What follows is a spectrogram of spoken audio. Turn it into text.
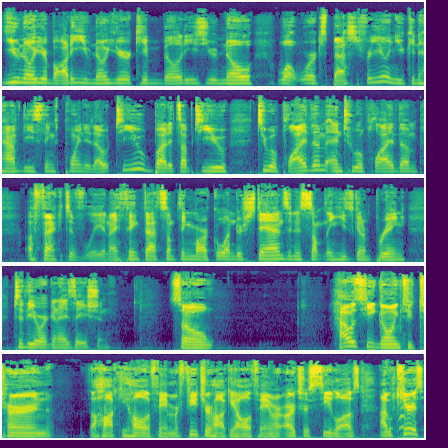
You know your body, you know your capabilities, you know what works best for you, and you can have these things pointed out to you. But it's up to you to apply them and to apply them effectively. And I think that's something Marko understands and is something he's going to bring to the organization. So, how is he going to turn the Hockey Hall of Famer, future Hockey Hall of Famer Arturs Silovs? I'm curious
